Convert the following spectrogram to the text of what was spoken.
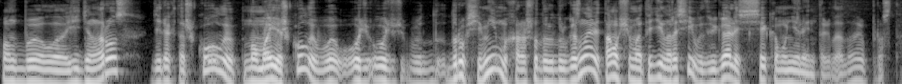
Он был единорос, директор школы, но моей школы, друг семьи, мы хорошо друг друга знали. Там, в общем, от Единой России выдвигались все, кому не лень тогда, да, просто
